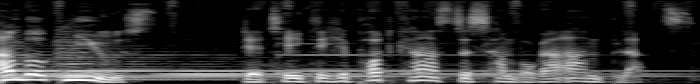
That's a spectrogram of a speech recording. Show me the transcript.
Hamburg News, der tägliche Podcast des Hamburger Abendblatts.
